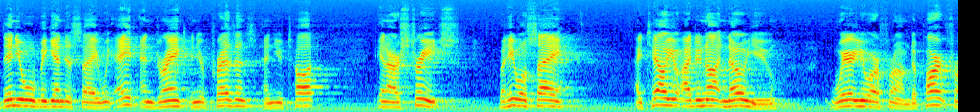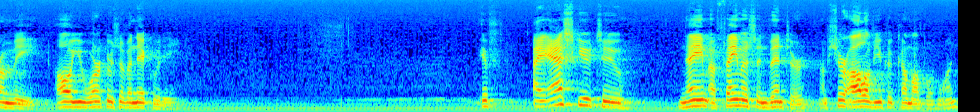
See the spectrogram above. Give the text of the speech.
Then you will begin to say, We ate and drank in your presence, and you taught in our streets. But he will say, I tell you, I do not know you, where you are from. Depart from me all you workers of iniquity. If I ask you to name a famous inventor, I'm sure all of you could come up with one.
